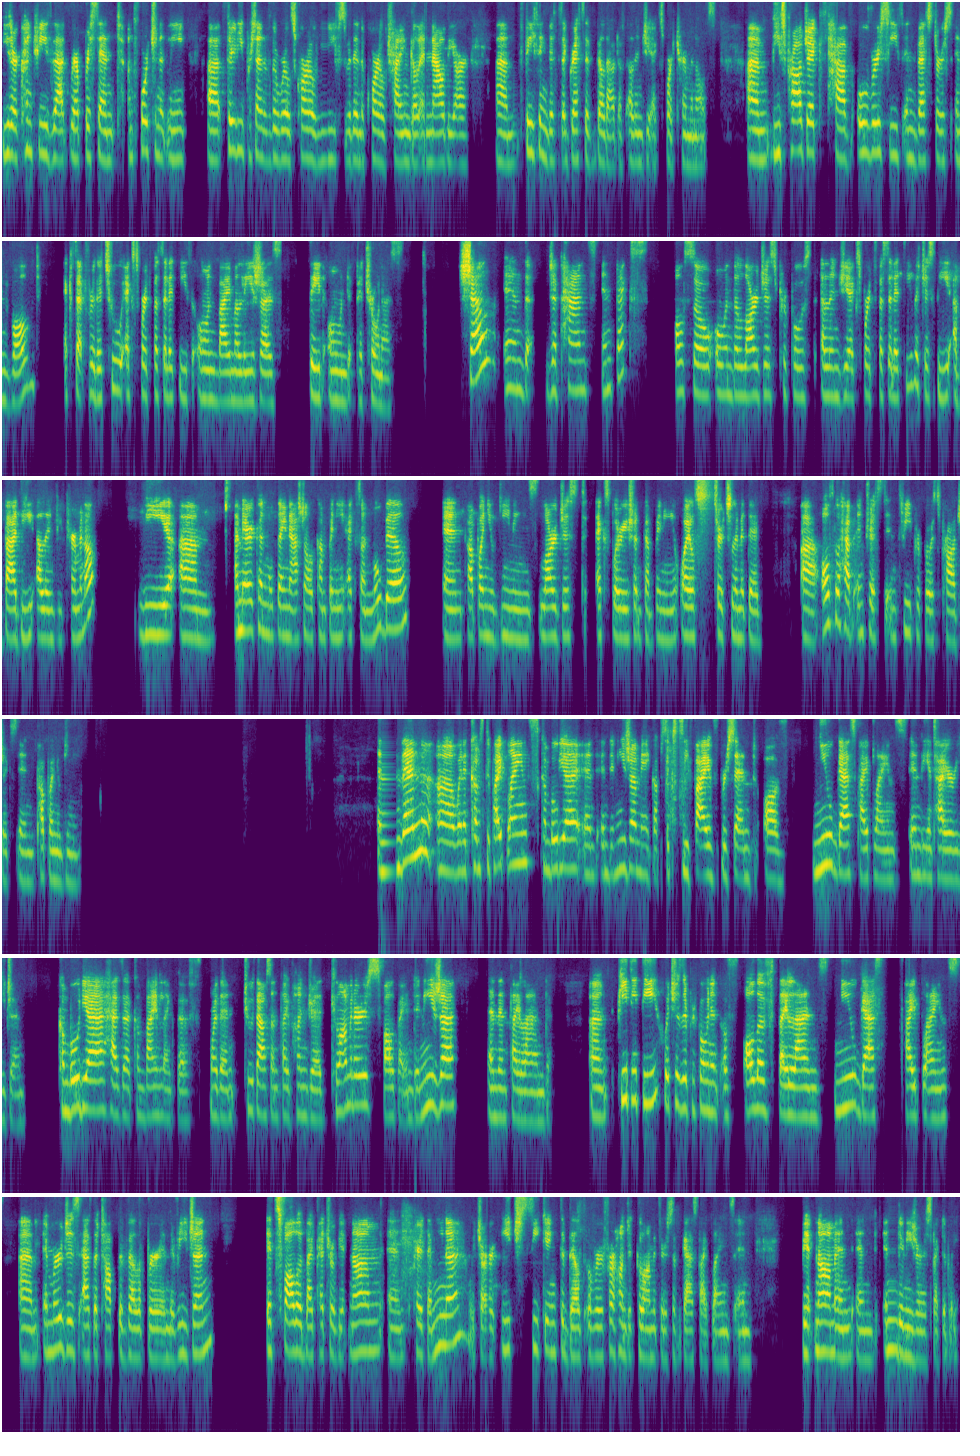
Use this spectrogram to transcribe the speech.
These are countries that represent, unfortunately, 30% uh, of the world's coral reefs within the Coral Triangle, and now they are um, facing this aggressive build out of LNG export terminals. Um, these projects have overseas investors involved, except for the two export facilities owned by Malaysia's state-owned Petronas. Shell and Japan's Inpex also own the largest proposed LNG export facility, which is the Abadi LNG terminal. The um, American multinational company ExxonMobil and Papua New Guinea's largest exploration company, Oil Search Limited, uh, also have interest in three proposed projects in Papua New Guinea. And then uh, when it comes to pipelines, Cambodia and Indonesia make up 65% of new gas pipelines in the entire region. Cambodia has a combined length of more than 2,500 kilometers, followed by Indonesia and then Thailand. Um, PTT, which is a proponent of all of Thailand's new gas pipelines, um, emerges as the top developer in the region. It's followed by Petro Vietnam and Pertamina, which are each seeking to build over 400 kilometers of gas pipelines in Vietnam and, and Indonesia, respectively.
